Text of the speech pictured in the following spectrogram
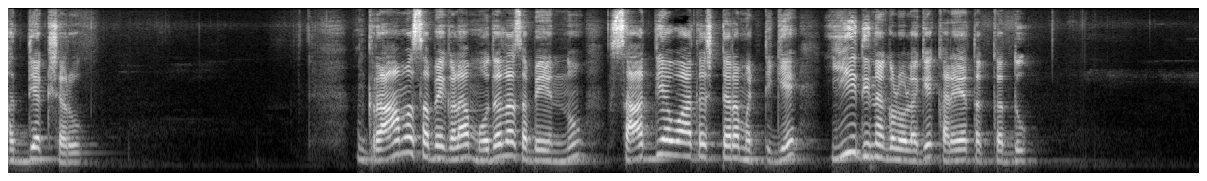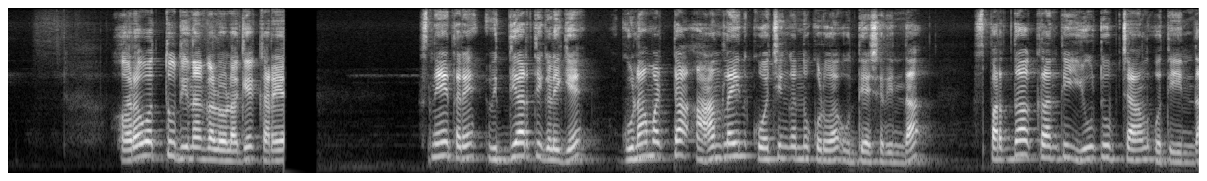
ಅಧ್ಯಕ್ಷರು. ಗ್ರಾಮ ಸಭೆಗಳ ಮೊದಲ ಸಭೆಯನ್ನು ಸಾಧ್ಯವಾದಷ್ಟರ ಮಟ್ಟಿಗೆ ಈ ದಿನಗಳೊಳಗೆ ಕರೆಯತಕ್ಕದ್ದು. ಅರವತ್ತು ದಿನಗಳೊಳಗೆ ಕರೆಯ ಸ್ನೇಹಿತರೆ, ವಿದ್ಯಾರ್ಥಿಗಳಿಗೆ ಗುಣಮಟ್ಟ ಆನ್ಲೈನ್ ಕೋಚಿಂಗನ್ನು ಕೊಡುವ ಉದ್ದೇಶದಿಂದ ಸ್ಪರ್ಧಾ ಕ್ರಾಂತಿ ಯೂಟ್ಯೂಬ್ ಚಾನಲ್ ವತಿಯಿಂದ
